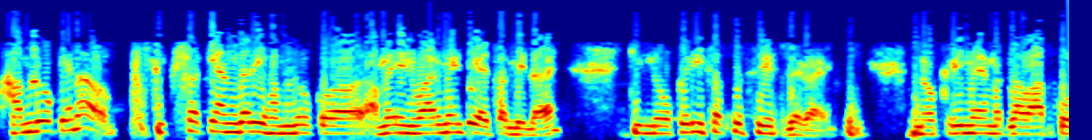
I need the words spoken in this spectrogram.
हम लोग के ना शिक्षा के अंदर ही हम लोग हमें इन्वायरमेंट ही ऐसा मिला है कि नौकरी सबसे सेफ़ जगह है। नौकरी में मतलब आपको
